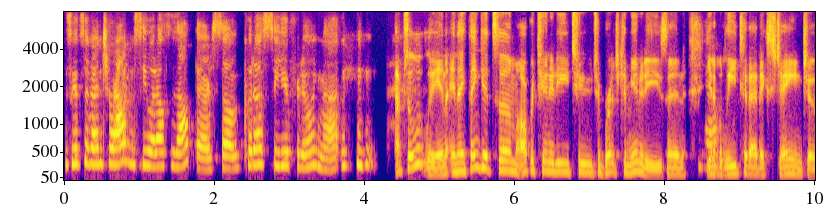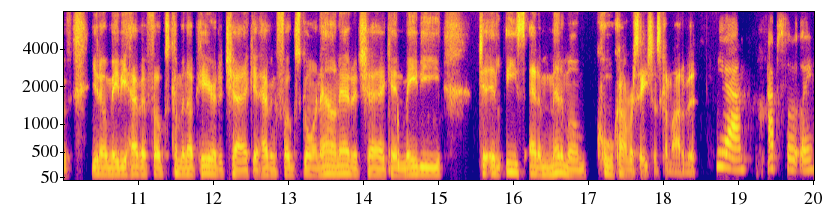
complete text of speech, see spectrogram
it's good to venture out and see what else is out there. So kudos to you for doing that. Absolutely, and and I think it's um opportunity to to bridge communities and yeah. you know lead to that exchange of you know maybe having folks coming up here to check and having folks going down there to check and maybe to at least at a minimum cool conversations come out of it. Yeah, absolutely.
